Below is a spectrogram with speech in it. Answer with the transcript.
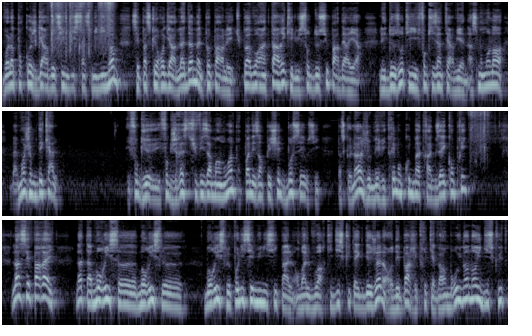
Voilà pourquoi je garde aussi une distance minimum. C'est parce que regarde, la dame, elle peut parler. Tu peux avoir un taré qui lui saute dessus par derrière. Les deux autres, il faut qu'ils interviennent. À ce moment-là, ben moi, je me décale. Il faut, que je, il faut que je reste suffisamment loin pour pas les empêcher de bosser aussi. Parce que là, je mériterai mon coup de matraque. Vous avez compris? Là, c'est pareil. Là, tu as Maurice, euh, Maurice, le, Maurice, le policier municipal, on va le voir, qui discute avec des jeunes. Alors, au départ, j'ai cru qu'il y avait un bruit. Non, non, il discute.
